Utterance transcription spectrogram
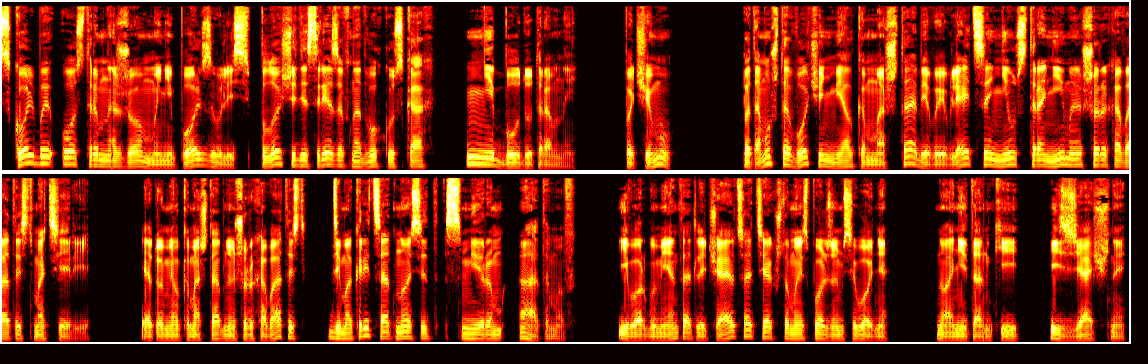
Сколь бы острым ножом мы ни пользовались, площади срезов на двух кусках не будут равны. Почему? Потому что в очень мелком масштабе выявляется неустранимая шероховатость материи. Эту мелкомасштабную шероховатость Демокрит соотносит с миром атомов. Его аргументы отличаются от тех, что мы используем сегодня, но они тонки, изящны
